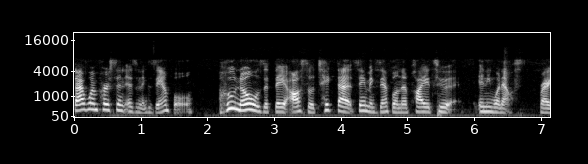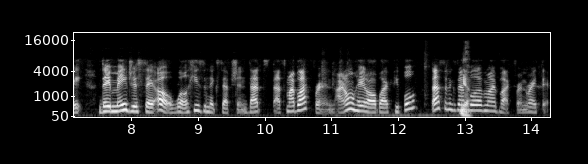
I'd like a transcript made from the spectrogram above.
that one person is an example who knows if they also take that same example and apply it to anyone else right they may just say oh well he's an exception that's that's my black friend i don't hate all black people that's an example of my black friend right there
